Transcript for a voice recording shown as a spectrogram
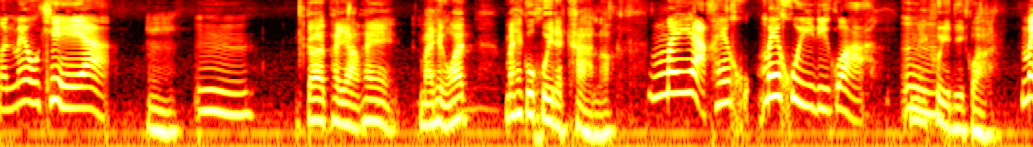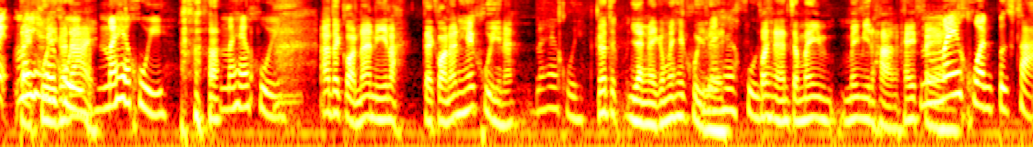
มันไม่โอเคอะอืม อืม ก็พยายามให้ หมายถึงว่า ไม่ให้กูคุยเด็ดขาดเหรอ ไม่อยากให้คุไม่คุยดีกว่าอืมไม่คุยดีกว่า ไม่ไม่แต่คุให้ยก็คุยได้ไม่ให้คุย ไม่ให้คุยอะแต่ก่อนหน้านี้ล่ะ แต่ก่อนหน้านี้ให้คุยนะไม่ให้คุย ก็จะยังไงก็ไม่ให้คุยเลยไม่ให้คุยเพราะฉะนั้นจะไม่ไม่มีทางให้แฟนไม่ควรปรึกษา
